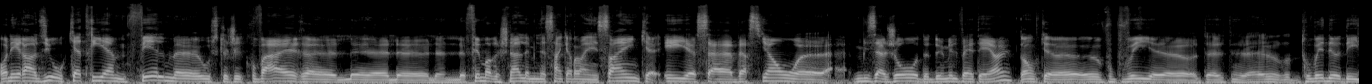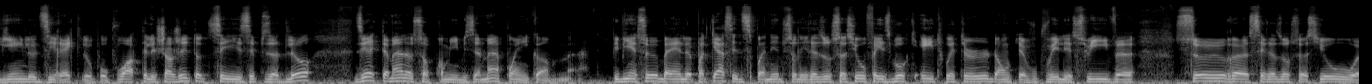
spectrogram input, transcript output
On est rendu au quatrième film euh, où ce que j'ai couvert euh, le, film original de 1985 et euh, sa version mise à jour de 2021. Donc, vous pouvez trouver des liens directs pour pouvoir télécharger tous ces épisodes-là directement sur premiervisionnement.com. Puis bien sûr, ben, le podcast est disponible sur les réseaux sociaux Facebook et Twitter, donc vous pouvez les suivre sur ces réseaux sociaux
